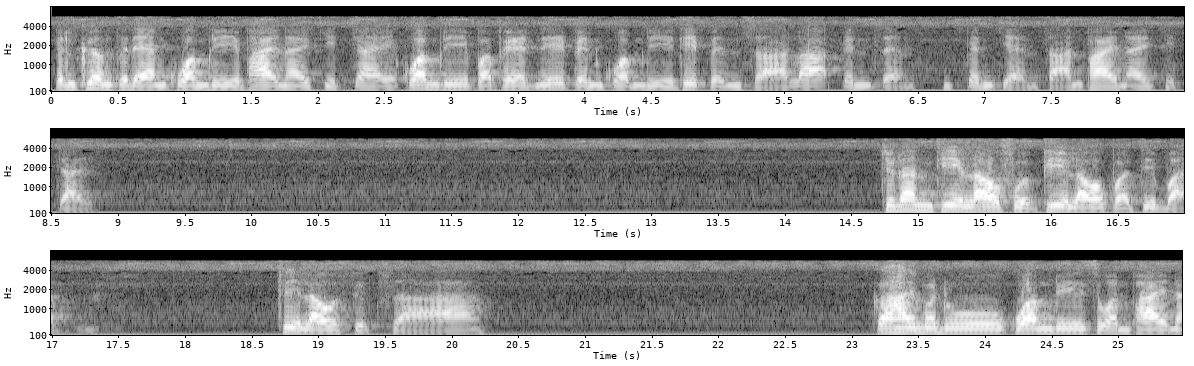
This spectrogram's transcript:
เป็นเครื่องแสดงความดีภายในจิตใจ ความดีประเภทนี้เป็นความดีที่เป็นสาระเป็นแสนเป็นแก่นสารภายในจิตใจ ฉะนั้นที่เราฝึกที่เราปฏิบัติ ที่เราศึกษา ก็ให้มาดูความดีส่วนภายใน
